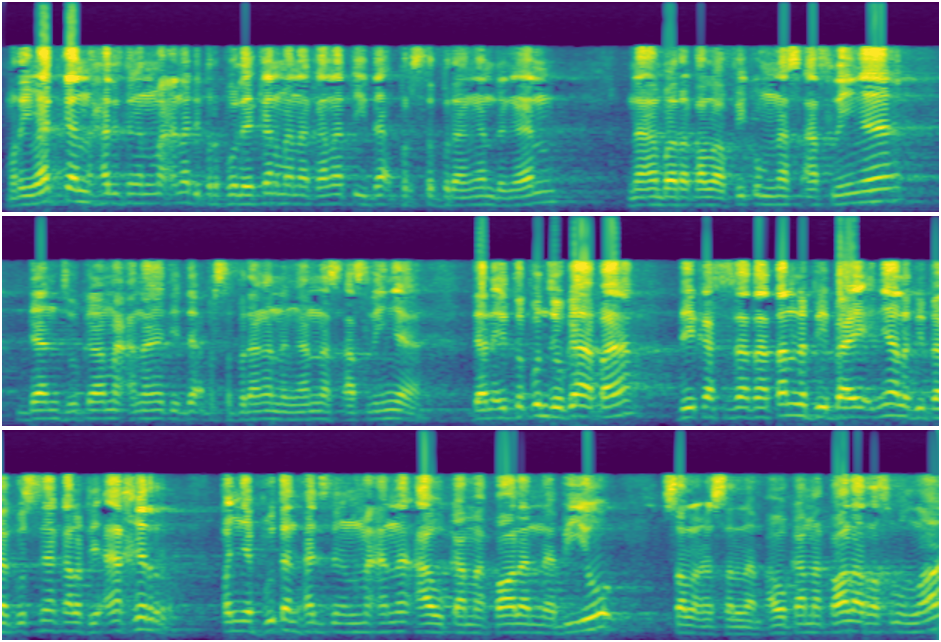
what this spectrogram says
Meriwayatkan hadis dengan makna diperbolehkan manakala tidak berseberangan dengan na barakallahu fikum nas aslinya dan juga maknanya tidak berseberangan dengan nas aslinya. Dan itu pun juga apa? Dikasih catatan lebih baiknya, lebih bagusnya kalau di akhir penyebutan hadis dengan makna au kama qala nabiyyu sallallahu alaihi wasallam, au kama qala Rasulullah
